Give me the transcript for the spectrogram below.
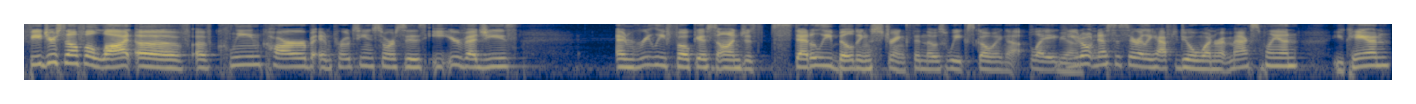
Feed yourself a lot of of clean carb and protein sources. Eat your veggies and really focus on just steadily building strength in those weeks going up. Like Yeah. you don't necessarily have to do a one rep max plan. You can.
